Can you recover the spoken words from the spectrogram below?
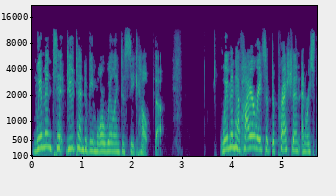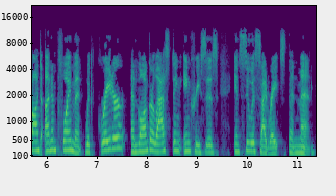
Women t- do tend to be more willing to seek help though. Women have higher rates of depression and respond to unemployment with greater and longer lasting increases in suicide rates than men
